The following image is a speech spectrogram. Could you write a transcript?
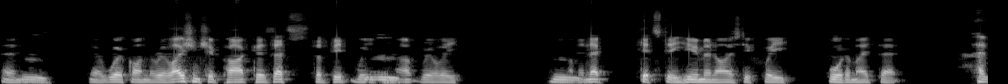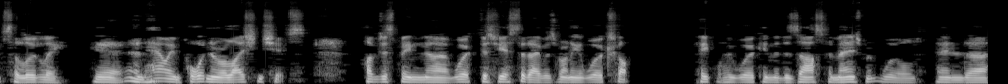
and mm you know, work on the relationship part because that's the bit we mm. aren't really, mm. I mean, that gets dehumanized if we automate that. Absolutely. Yeah. And how important are relationships? I've just been, uh, work, just yesterday was running a workshop, people who work in the disaster management world and, uh,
